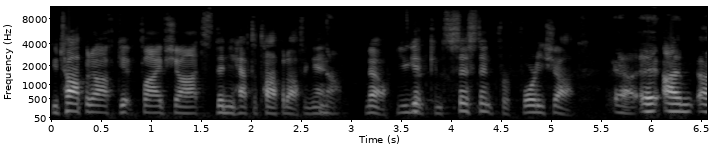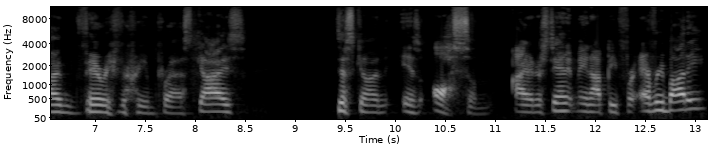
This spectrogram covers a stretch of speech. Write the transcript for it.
you top it off, get five shots, then you have to top it off again. No. No, you get consistent for 40 shots. Yeah, I'm I'm very very impressed, guys. This gun is awesome. I understand it may not be for everybody.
